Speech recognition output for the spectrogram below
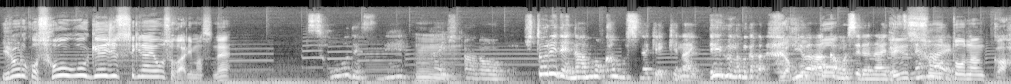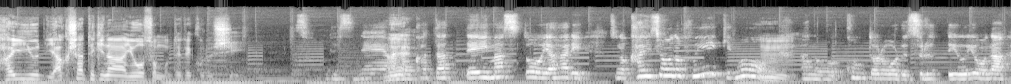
いろいろこう総合芸術的な要素がありますね。そうですね、うん、はい、あの一人で何もかもしなきゃいけないっていうのがビワ かもしれないですね。演奏となんか俳優、はい、役者的な要素も出てくるし。ですね、ね、あの語っていますとやはりその会場の雰囲気も、うん、あのコントロールするっていうような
